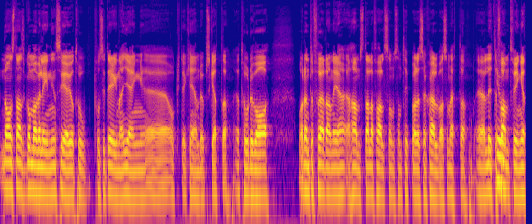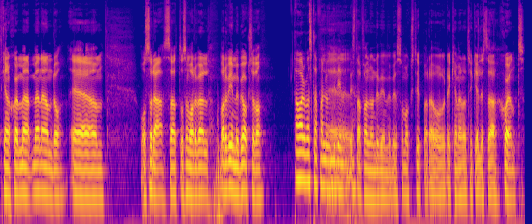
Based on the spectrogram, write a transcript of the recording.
någonstans går man väl in i en serie och tror på sitt egna gäng och det kan jag ändå uppskatta. Jag tror det var var det inte Freddan i Halmstad i alla fall som, som tippade sig själva som etta. Eh, lite jo. framtvingat kanske men, men ändå. Eh, och sådär. Så att, och sen var det väl, var det Vimmerby också va? Ja det var Staffan Lund i Vimmerby. Eh, Staffan Lund i Vimmerby som också tippade och det kan man tycka är lite skönt.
